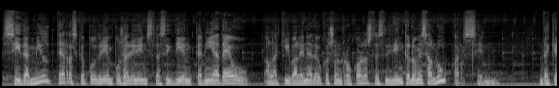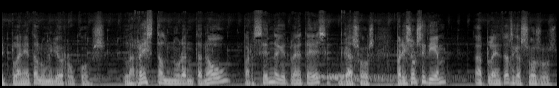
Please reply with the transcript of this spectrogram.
si de 1.000 terres que podríem posar-hi dins t'estic dient que n'hi ha 10, a l'equivalent a 10 que són rocoses, t'estic dient que només l'1% d'aquest planeta, el millor rocós. La resta, el 99% d'aquest planeta és gasós. Per això els hi diem a planetes gasosos,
